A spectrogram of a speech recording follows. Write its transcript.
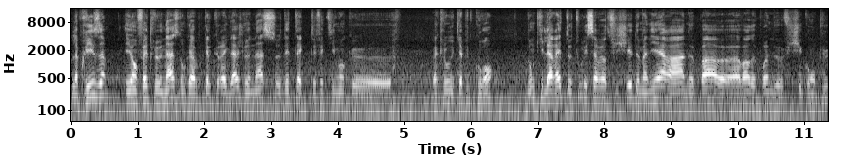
la prise et en fait le NAS, donc à quelques réglages, le NAS détecte effectivement que bah, qu'il n'y a plus de courant. Donc il arrête tous les serveurs de fichiers de manière à ne pas euh, avoir de problème de fichiers corrompus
